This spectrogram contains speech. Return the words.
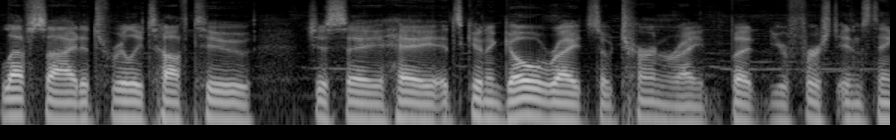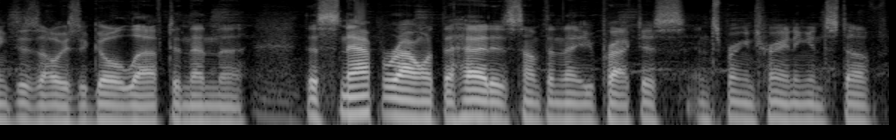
left side, it's really tough to just say, "Hey, it's going to go right, so turn right." But your first instinct is always to go left, and then the the snap around with the head is something that you practice in spring training and stuff.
